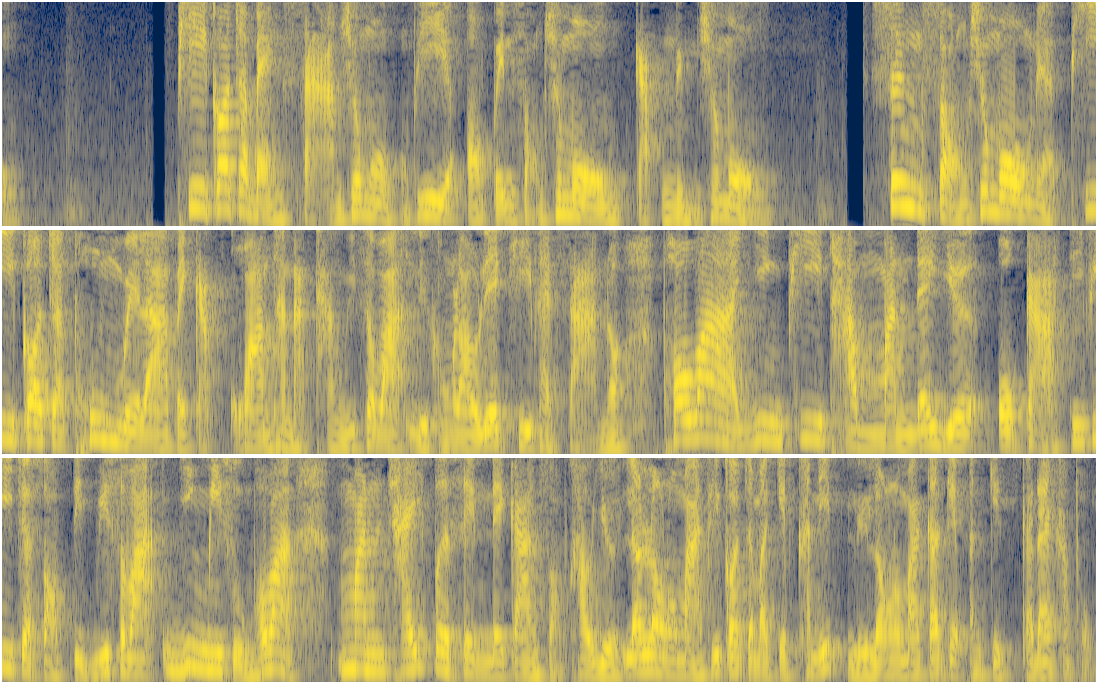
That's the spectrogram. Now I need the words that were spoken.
ง พี่ก็จะแบ่ง 3 ชั่วโมงของพี่ออกเป็น 2 ชั่วโมงกับ 1 ชั่วโมง ซึ่ง 2 ชั่วโมงเนี่ยพี่ก็จะทุ่มเวลาไปกับความถนัดทางวิศวะ หรือของเราเรียก t p a t 3เนาะเพราะว่ายิ่งพี่ทำมันได้เยอะโอกาสที่พี่จะสอบติดวิศวะ ยิ่งมีสูง เพราะว่ามันใช้เปอร์เซ็นต์ในการสอบเข้าเยอะ แล้วลองลงมาพี่ก็จะมาเก็บคณิต หรือลองลงมาก็เก็บอังกฤษก็ได้ครับผม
